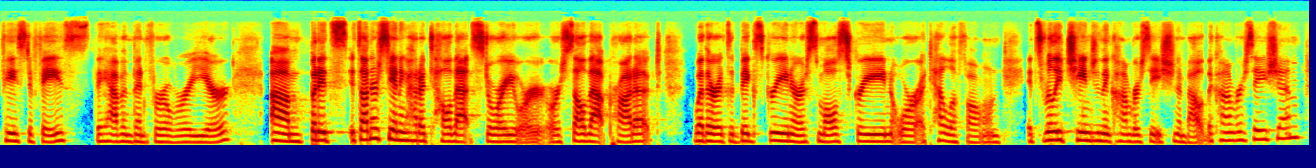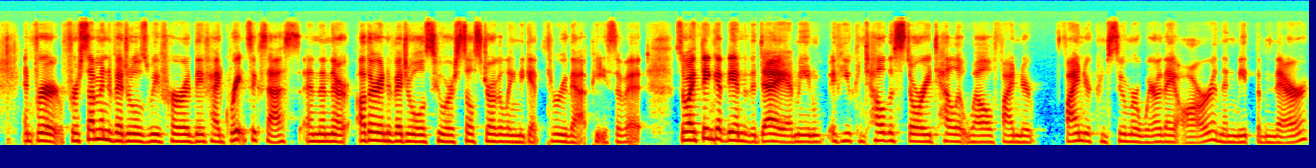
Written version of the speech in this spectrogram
face to face. They haven't been for over a year. Um, but it's it's understanding how to tell that story or or sell that product, whether it's a big screen or a small screen or a telephone. It's really changing the conversation about the conversation. And for for some individuals, we've heard they've had great success, and then there are other individuals who are still struggling to get through that piece of it. So I think at the end of the day, I mean, if you can tell the story, tell it well, find your find your consumer where they are and then meet them there,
